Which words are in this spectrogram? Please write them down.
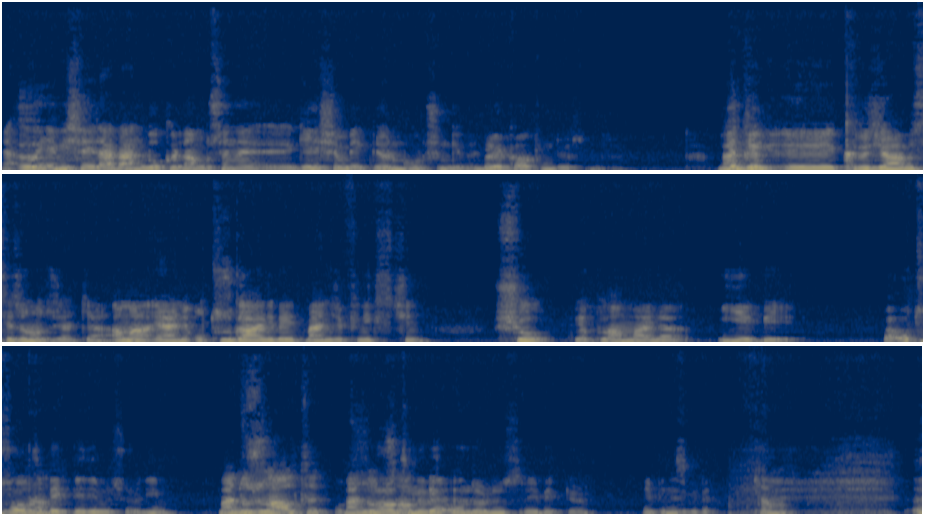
Ya öyle bir şeyler ben Booker'dan bu sene e, gelişim bekliyorum Orçun gibi. Breakout mu diyorsunuz? Bence e, kıracağı bir sezon olacak ya. Ama yani 30 galibiyet bence Phoenix için şu yapılanmayla iyi bir. Ben 36 Oran. beklediğimi söyleyeyim. Ben de 36. 36. Ben de 36'ını 36 ve bekliyorum. 14. sırayı bekliyorum. Hepiniz gibi. Tamam. Ee,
